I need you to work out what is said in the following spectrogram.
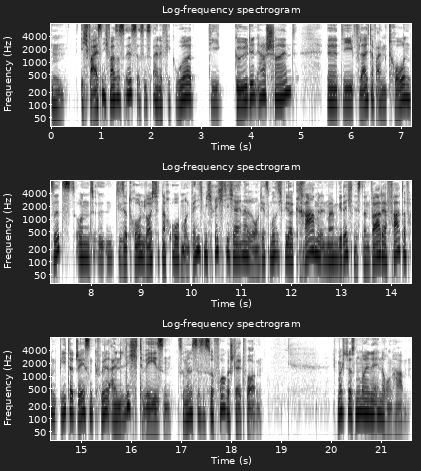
hm, ich weiß nicht, was es ist. Es ist eine Figur, die gülden erscheint, äh, die vielleicht auf einem Thron sitzt und äh, dieser Thron leuchtet nach oben. Und wenn ich mich richtig erinnere, und jetzt muss ich wieder kramen in meinem Gedächtnis, dann war der Vater von Peter Jason Quill ein Lichtwesen. Zumindest ist es so vorgestellt worden. Ich möchte das nur mal in Erinnerung haben.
